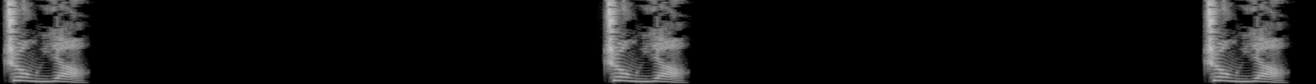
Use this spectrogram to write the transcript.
重要，重要，重要，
